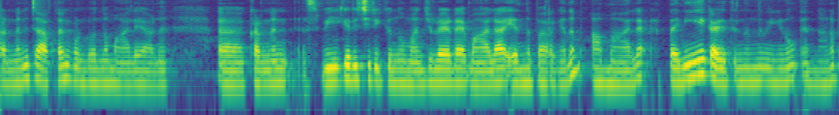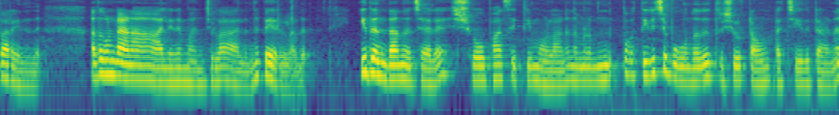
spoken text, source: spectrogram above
കണ്ണന് ചാർത്താൻ കൊണ്ടുവന്ന മാലയാണ്. കണ്ണൻ സ്വീകരിച്ചിരിക്കുന്നു മഞ്ജുളയുടെ മാല എന്ന് പറഞ്ഞതും ആ മാല തനിയെ കഴുത്തിൽ നിന്ന് വീണു എന്നാണ് പറയുന്നത്. അതുകൊണ്ടാണ് ആ ആലിന് മഞ്ജുള ആലെന്ന് പേരുള്ളത്. ഇതെന്താണെന്ന് വെച്ചാൽ ശോഭ സിറ്റി മോളാണ് നമ്മൾ ഇപ്പോൾ തിരിച്ചു പോകുന്നത് തൃശ്ശൂർ ടൗൺ ടച്ച് ചെയ്തിട്ടാണ്.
